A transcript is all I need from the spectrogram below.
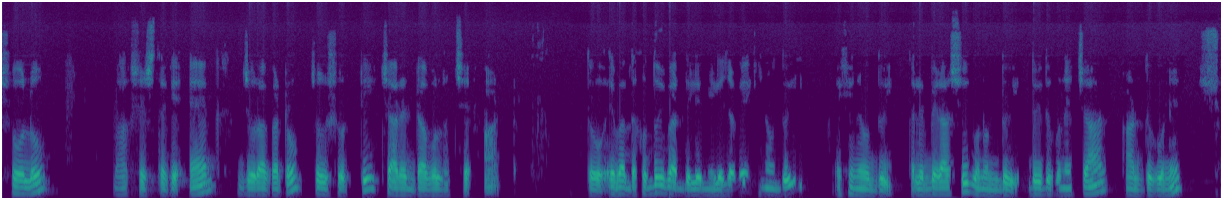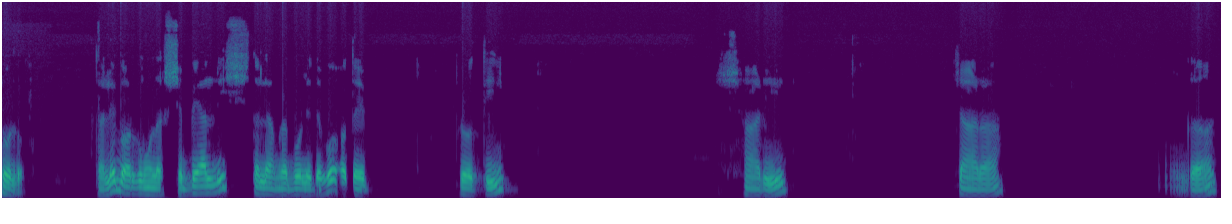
ষোলো, ভাগশেষ থেকে এক, জোড়া কাটো, চৌষট্টি, চারের ডাবল হচ্ছে আট। তো এবার দেখো দুইবার দিলে মিলে যাবে, এখানেও দুই এখানেও দুই। তাহলে বিরাশি গুণন দুই দুই দুগুণে চার, আট দুগুণে ষোলো। তাহলে বর্গমূল আসছে বিয়াল্লিশ, তাহলে আমরা বলে দেবো অতএব প্রতি সারি চারা গাছ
